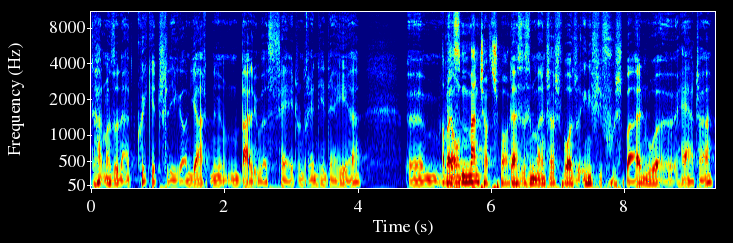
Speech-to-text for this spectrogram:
da hat man so eine Art Cricket-Schläger und jagt einen Ball übers Feld und rennt hinterher. Ähm, Aber es ist ein Mannschaftssport. Das ist ein Mannschaftssport, so ähnlich wie Fußball, nur äh, härter.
